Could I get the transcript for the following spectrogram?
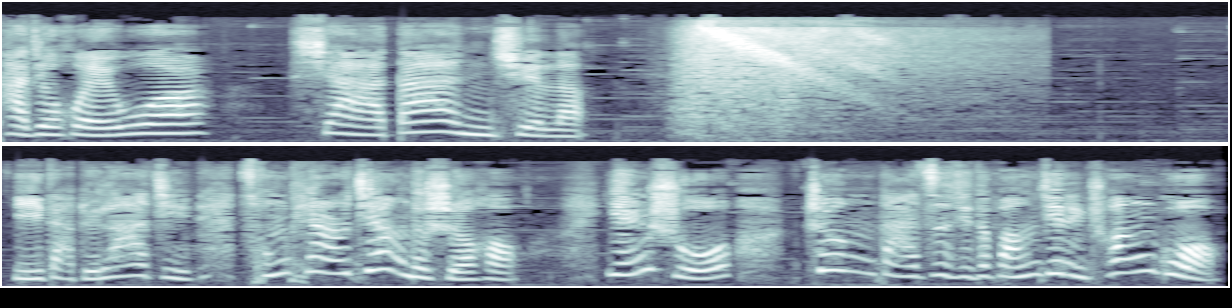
他就回窝下蛋去了。一大堆垃圾从天而降的时候，鼹鼠正打自己的房间里穿过，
